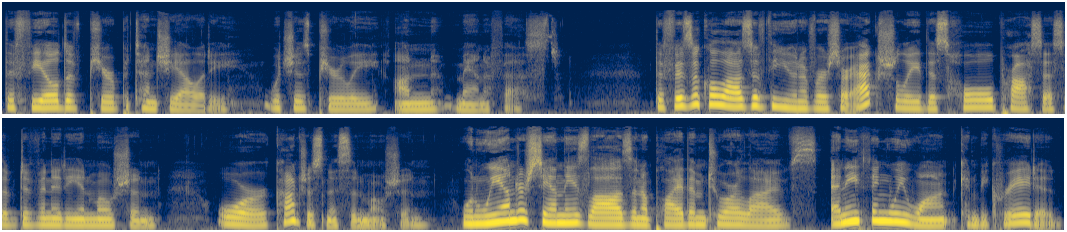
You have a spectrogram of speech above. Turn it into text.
the field of pure potentiality, which is purely unmanifest. The physical laws of the universe are actually this whole process of divinity in motion, or consciousness in motion. When we understand these laws and apply them to our lives, anything we want can be created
